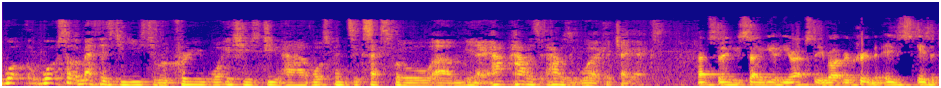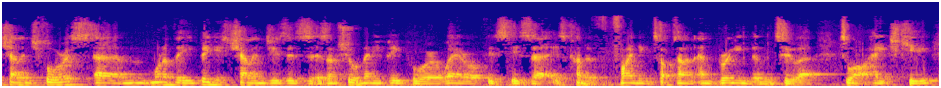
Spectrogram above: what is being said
what what sort of methods do you use to recruit? What issues do you have? What's been successful? Um, you know, how, how, does it how does it work at Jagex? Absolutely. So you're absolutely right. Recruitment is, is a challenge for us. Um, one of the biggest challenges, is, as I'm sure many people are aware of, is is, uh, is kind of finding top talent and bringing them to uh, to our HQ.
